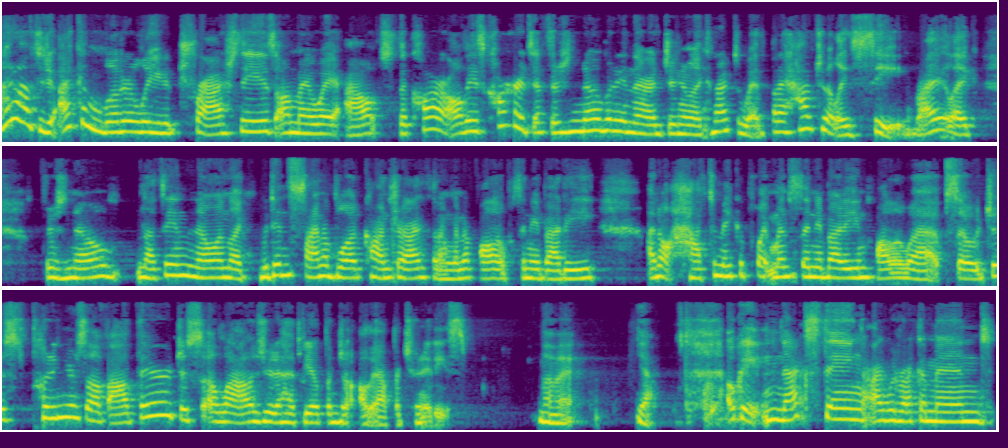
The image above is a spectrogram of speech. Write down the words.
I don't have to do. I can literally trash these on my way out to the car. All these cards, if there's nobody in there I genuinely connected with, but I have to at least see, right? Like there's no nothing, no one like we didn't sign a blood contract that I'm going to follow up with anybody. I don't have to make appointments with anybody and follow up. So just putting yourself out there just allows you to have, be open to all the opportunities. Love it. Yeah. Okay. Next thing I would recommend,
